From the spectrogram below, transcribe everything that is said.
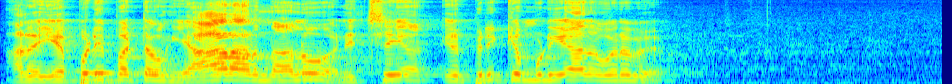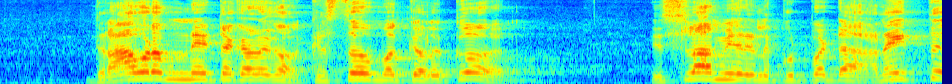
அதை எப்படிப்பட்டவங்க யாராக இருந்தாலும் நிச்சயம் இது பிரிக்க முடியாத உறவு. திராவிட முன்னேற்ற கழகம் கிறிஸ்தவ மக்களுக்கும் இஸ்லாமியர்களுக்கு உட்பட்ட அனைத்து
